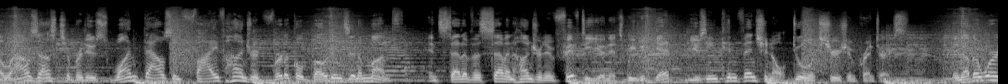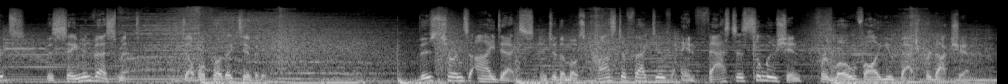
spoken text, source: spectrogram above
allows us to produce 1,500 vertical Bowdens in a month instead of the 750 units we would get using conventional dual extrusion printers. In other words, the same investment, double productivity. This turns IDEX into the most cost-effective and fastest solution for low-volume batch production.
